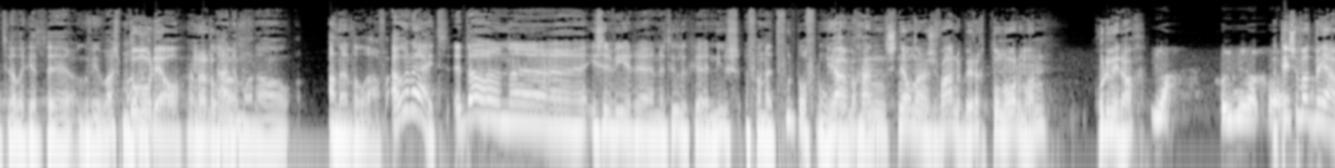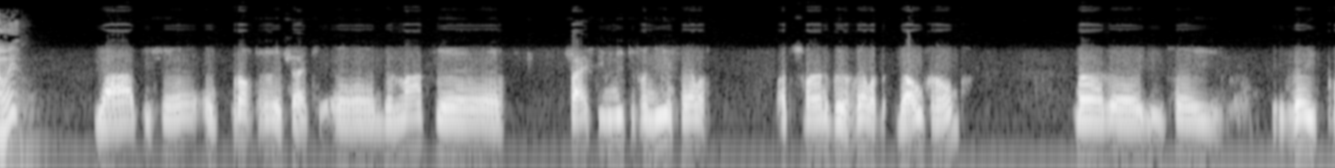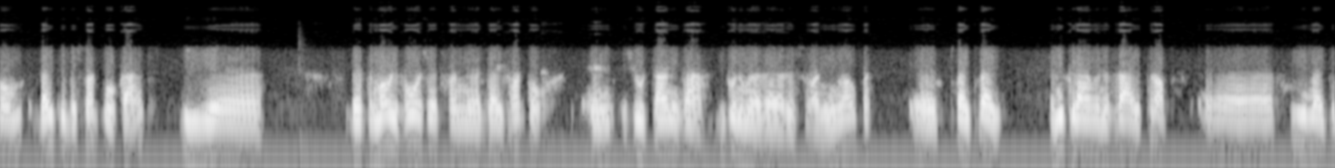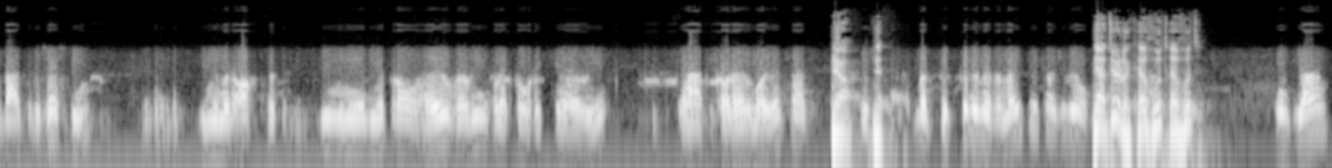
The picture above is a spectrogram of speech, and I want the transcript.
Kwijt welk het uh, ook weer was. Maar de model, Another Love. Ah, de model Another Love. Alright, dan uh, is er weer uh, natuurlijk nieuws van het voetbalfront. Ja, we gaan snel naar Zwanenburg. Ton Horman, goedemiddag. Ja, goedemiddag. het is er wat bij jou, hè? Ja, het is een prachtige wedstrijd. de laatste 15 minuten van de eerste helft had Zwanenburg wel de overhand. Maar IV V kwam beter de startblok uit. Die uh, werd een mooie voorzet van uh, Dave Hartog. En Sjoerd Tuininga, die kon hem er uh, rustig aan inlopen. 2-2. en nu krijgen we een vrije trap. 4 meter buiten de 16. Die nummer 8, die meneer, die heeft er al heel veel ingelegd hoor ik hier. Ja, het is gewoon een hele mooie wedstrijd. Ja. Dus, maar ik kunnen hem even meepikken als je wil. Ja, tuurlijk. Heel goed, heel goed. Komt hij aan.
